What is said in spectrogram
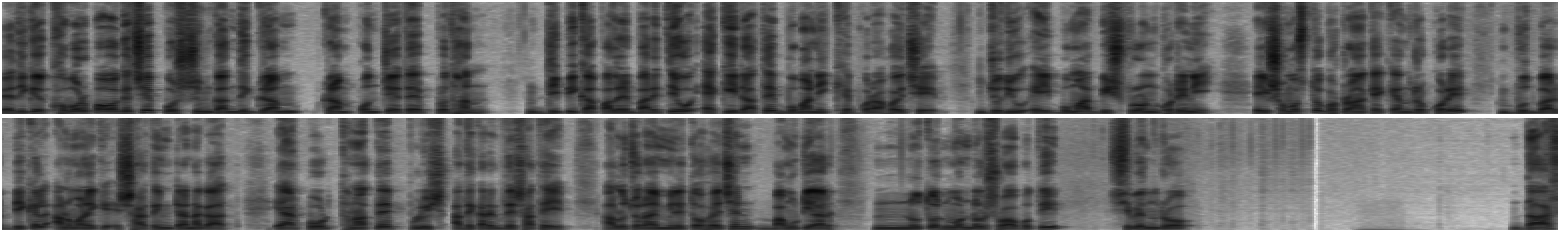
এদিকে খবর পাওয়া গেছে, পশ্চিম গান্ধীগ্রাম গ্রাম পঞ্চায়েতের প্রধান দীপিকা পালের বাড়িতেও একই রাতে বোমা নিক্ষেপ করা হয়েছে। যদিও এই বোমা বিস্ফোরণ ঘটেনি। এই সমস্ত ঘটনাকে কেন্দ্র করে বুধবার বিকেল আনুমানিক সাড়ে তিনটা নাগাদ এয়ারপোর্ট থানাতে পুলিশ আধিকারিকদের সাথে আলোচনায় মিলিত হয়েছেন বামুটিয়ার নতুন মণ্ডল সভাপতি শিবেন্দ্র দাস,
